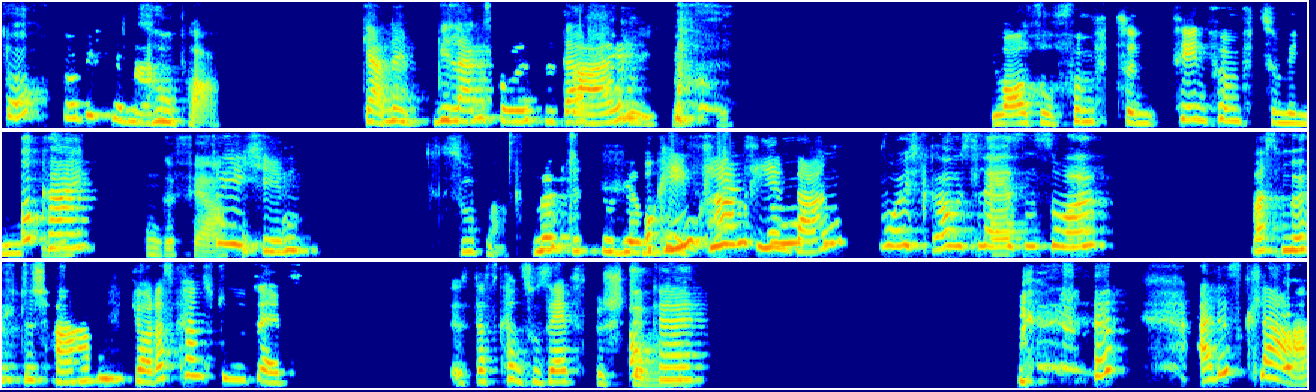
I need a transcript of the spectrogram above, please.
Doch, würde ich machen. Super. Gerne. Wie lang soll es sein? Ja, so 15, 10, 15 Minuten. Okay. Ungefähr. Kriege ich hin. Super. Möchtest du dir Okay, vielen, vielen Dank. Wo ich rauslesen soll? Was möchtest du haben? Ja, das kannst du selbst. Das kannst du selbst bestimmen. Okay. Alles klar.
